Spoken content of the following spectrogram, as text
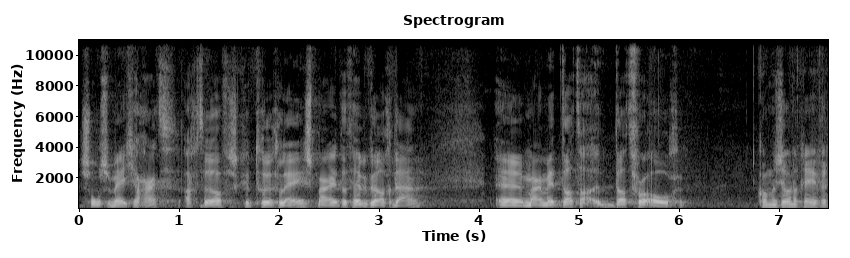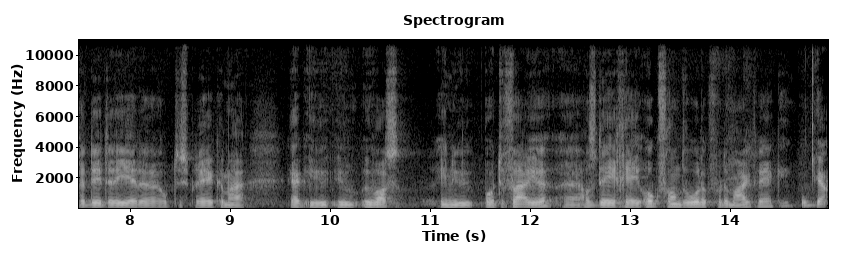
Soms een beetje hard achteraf als ik het teruglees, maar dat heb ik wel gedaan. Uh, maar met dat, dat voor ogen. Ik kom er zo nog even gedetailleerder op te spreken. Maar kijk, u, u, u was in uw portefeuille uh, als DG ook verantwoordelijk voor de marktwerking. Ja.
